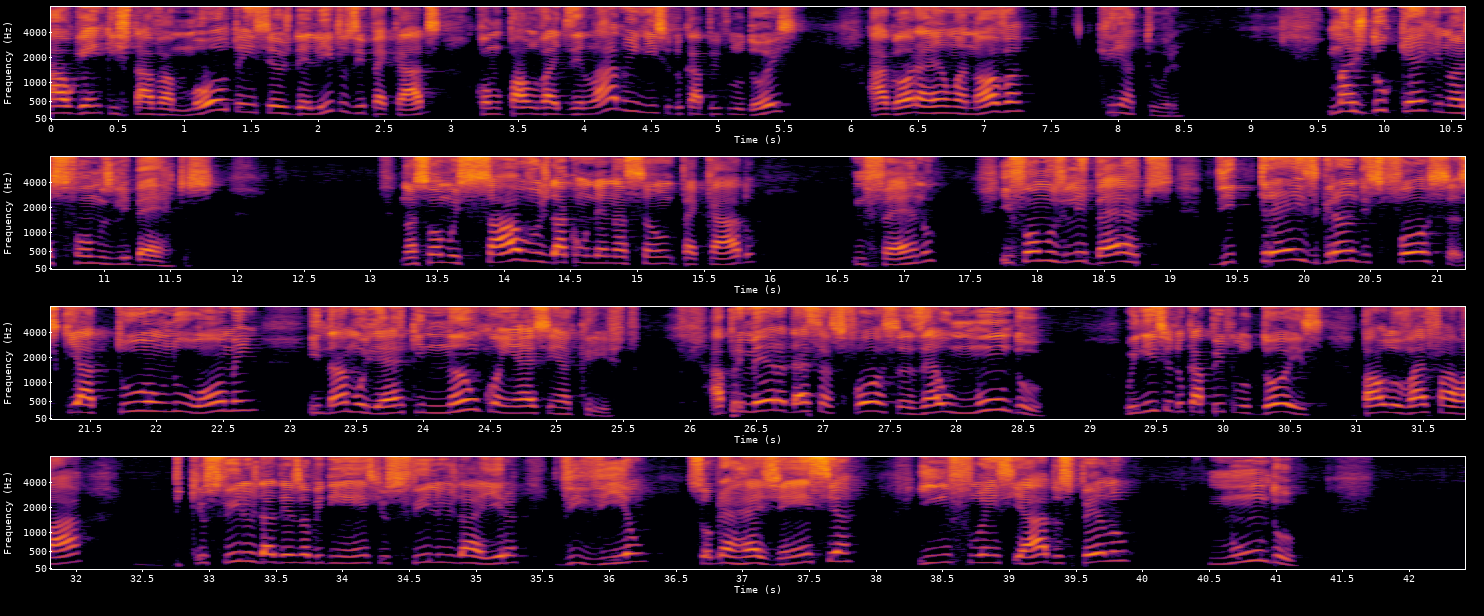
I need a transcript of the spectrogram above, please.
alguém que estava morto em seus delitos e pecados, como Paulo vai dizer lá no início do capítulo 2, agora é uma nova criatura. Mas do que que nós fomos libertos? Nós fomos salvos da condenação do pecado, inferno, e fomos libertos de três grandes forças que atuam no homem e na mulher que não conhecem a Cristo. A primeira dessas forças é o mundo o início do capítulo 2, Paulo vai falar que os filhos da desobediência e os filhos da ira viviam sobre a regência e influenciados pelo mundo.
